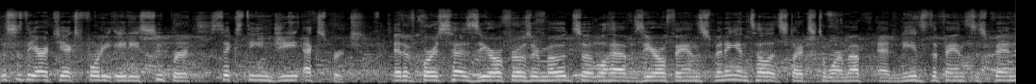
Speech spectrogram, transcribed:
This is the RTX 4080 Super 16G Expert. It of course has zero Frozr mode, so it will have zero fans spinning until it starts to warm up and needs the fans to spin.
